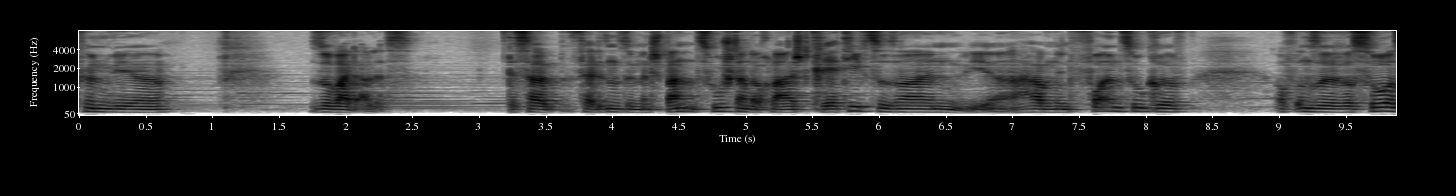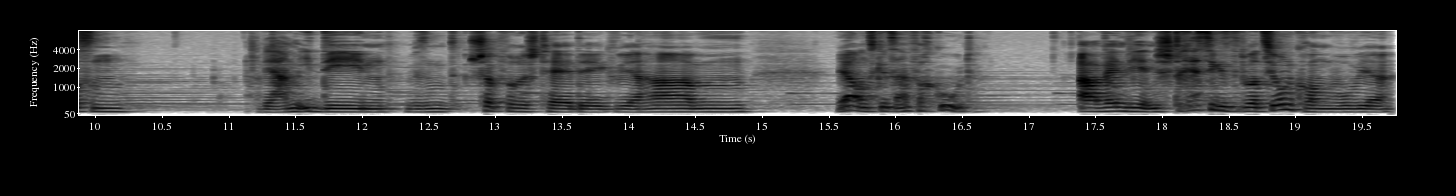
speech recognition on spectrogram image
können wir soweit alles. Deshalb fällt es uns im entspannten Zustand auch leicht, kreativ zu sein. Wir haben den vollen Zugriff auf unsere Ressourcen. Wir haben Ideen, wir sind schöpferisch tätig, wir haben ja, uns geht es einfach gut. Aber wenn wir in stressige Situationen kommen, wo wir,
